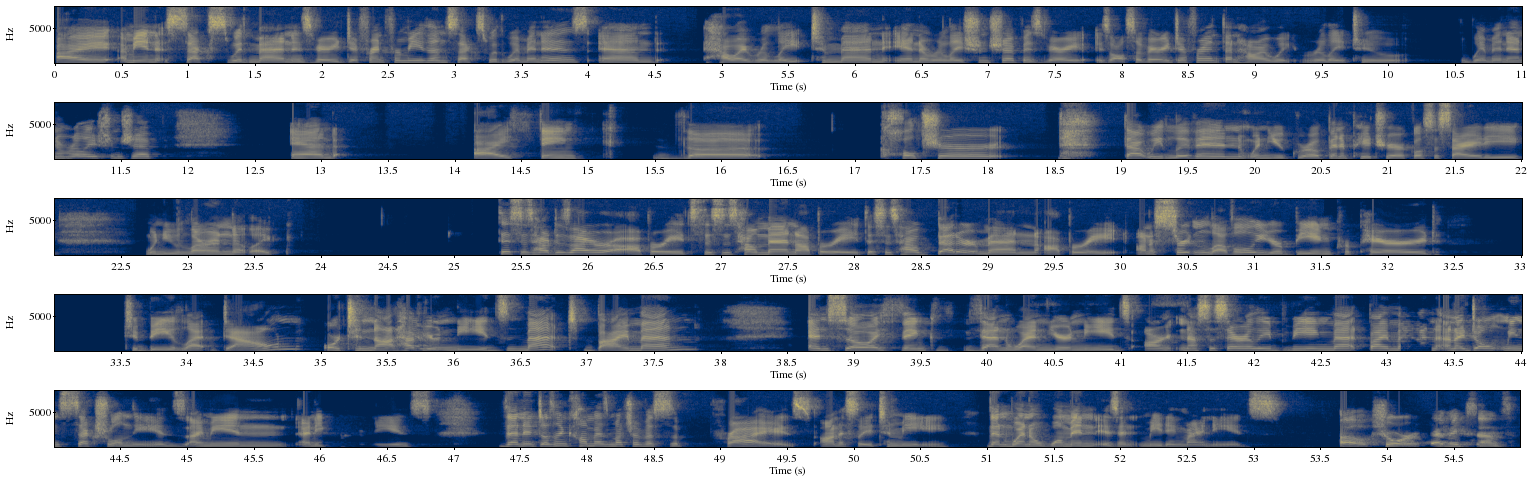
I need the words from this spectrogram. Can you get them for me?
I I mean sex with men is very different for me than sex with women is and how I relate to men in a relationship is very is also very different than how I w- relate to women in a relationship. And I think the culture that we live in when you grow up in a patriarchal society, when you learn that like this is how desire operates, this is how men operate, this is how better men operate. On a certain level, you're being prepared to be let down or to not have your needs met by men. And so I think then when your needs aren't necessarily being met by men, and I don't mean sexual needs, I mean any needs, then it doesn't come as much of a surprise, honestly, to me, than when a woman isn't meeting my needs. Oh, sure. That makes sense.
